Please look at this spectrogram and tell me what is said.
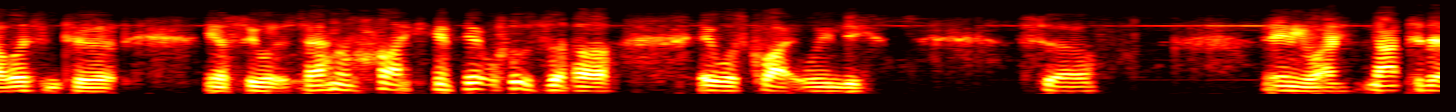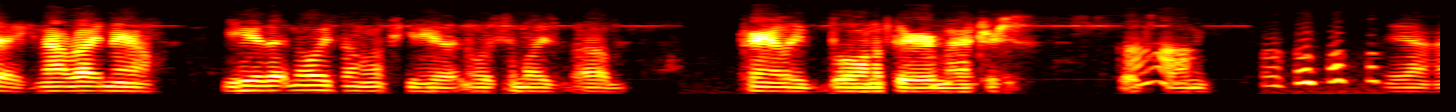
I listened to it, you know, see what it sounded like, and it was uh, it was quite windy. So anyway, not today, not right now. You hear that noise? I don't know if you can hear that noise. Somebody's um, apparently blowing up their air mattress. That's Ah. funny. Yeah,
